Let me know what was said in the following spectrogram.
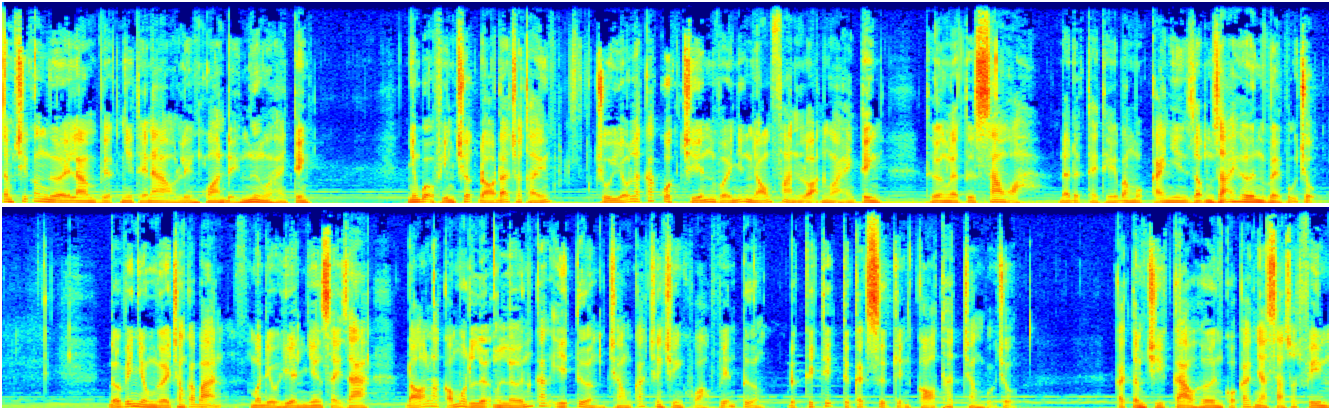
tâm trí con người làm việc như thế nào liên quan đến người ngoài hành tinh. Những bộ phim trước đó đã cho thấy chủ yếu là các cuộc chiến với những nhóm phản loạn ngoài hành tinh – thường là từ sao hỏa đã được thay thế bằng một cái nhìn rộng rãi hơn về vũ trụ. Đối với nhiều người trong các bạn, một điều hiển nhiên xảy ra đó là có một lượng lớn các ý tưởng trong các chương trình khoa học viễn tưởng được kích thích từ các sự kiện có thật trong vũ trụ. Các tâm trí cao hơn của các nhà sản xuất phim,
